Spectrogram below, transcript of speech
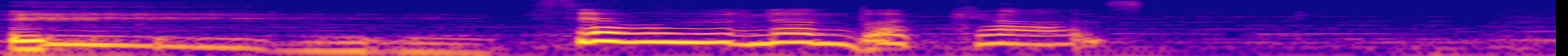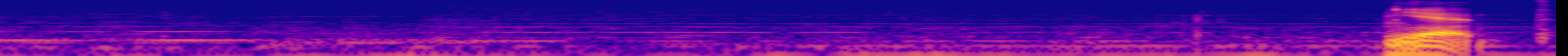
Stiamo tornando a casa. Niente.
